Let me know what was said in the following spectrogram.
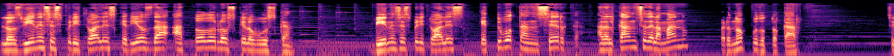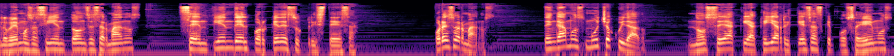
los bienes espirituales que Dios da a todos los que lo buscan. Bienes espirituales que tuvo tan cerca, al alcance de la mano, pero no pudo tocar. Si lo vemos así, entonces, hermanos, se entiende el porqué de su tristeza. Por eso, hermanos, tengamos mucho cuidado, no sea que aquellas riquezas que poseemos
